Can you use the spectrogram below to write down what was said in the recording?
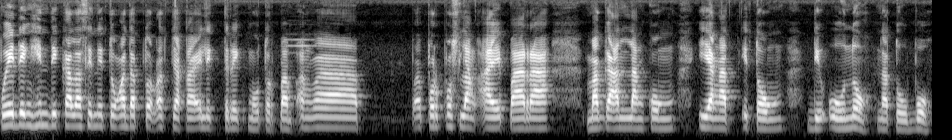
pwedeng hindi kalasin itong adapter at saka electric motor pump. Ang ah, purpose lang ay para magaan lang kung iangat itong di uno na tubo.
